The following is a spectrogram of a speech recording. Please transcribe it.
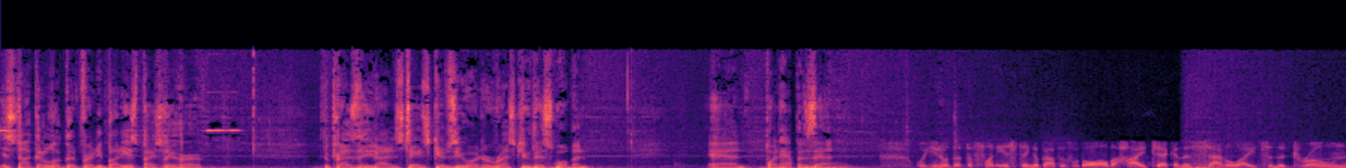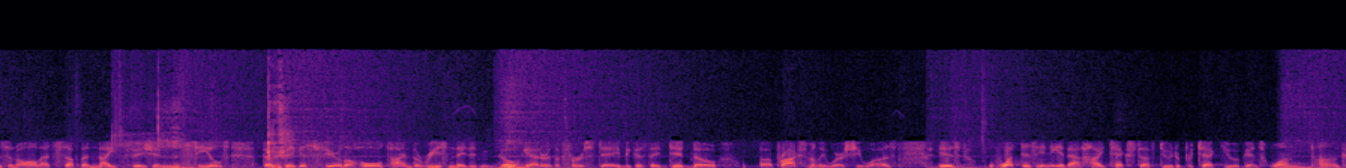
it's not going to look good for anybody, especially her. The President of the United States gives the order to rescue this woman. And what happens then? Well, you know that the funniest thing about this, with all the high tech and the satellites and the drones and all that stuff, the night vision, the seals, the biggest fear the whole time, the reason they didn't go get her the first day, because they did know approximately where she was, is what does any of that high tech stuff do to protect you against one punk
